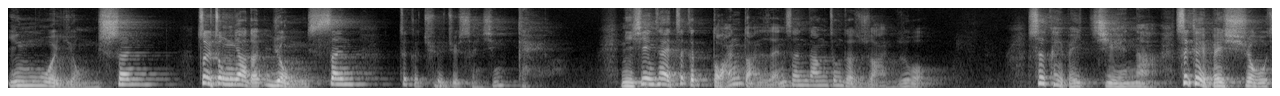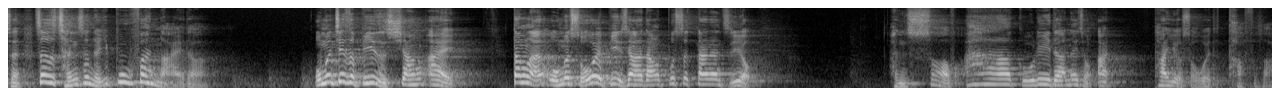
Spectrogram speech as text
因为永生最重要的永生这个确据，神心给了。你现在这个短短人生当中的软弱，是可以被接纳，是可以被修正，这是成圣的一部分来的。我们接着彼此相爱，当然，我们所谓彼此相爱，当然不是单单只有很 soft 啊鼓励的那种爱，他有所谓的 tough love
